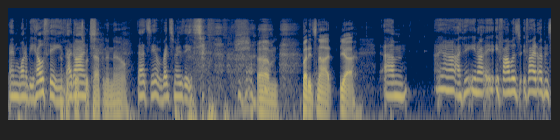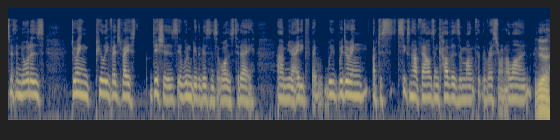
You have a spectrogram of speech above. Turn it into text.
and want to be healthy I I, don't That's what's happening now. that's yeah red smoothies Um, but it's not. Yeah. um, I don't know. I think you know if I was if I had opened Smith and Daughters doing purely veg based dishes, it wouldn't be the business it was today. Um, you know, eighty we, we're doing up to six and a half thousand covers a month at the restaurant alone, Yeah.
